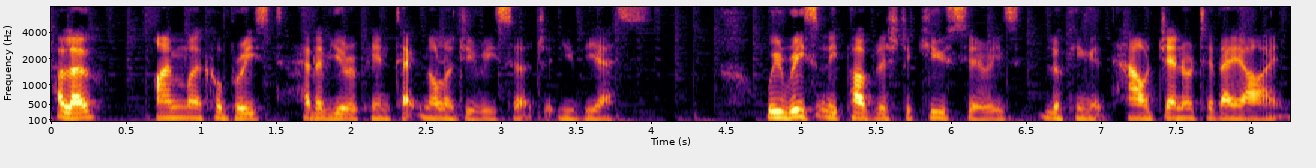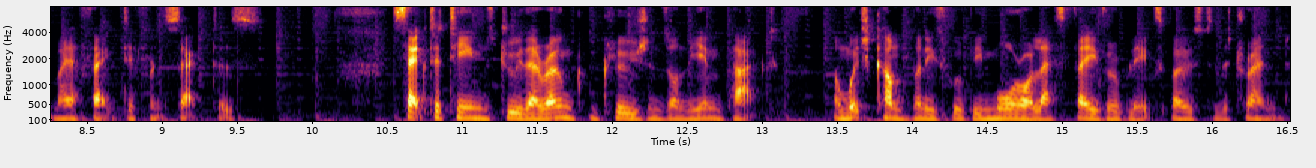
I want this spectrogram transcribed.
Hello, I'm Michael Briest, Head of European Technology Research at UBS. We recently published a Q series looking at how generative AI may affect different sectors. Sector teams drew their own conclusions on the impact and which companies would be more or less favourably exposed to the trend.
